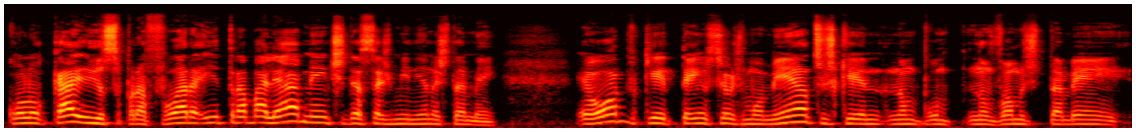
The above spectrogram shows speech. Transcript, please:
colocar isso para fora e trabalhar a mente dessas meninas também. É óbvio que tem os seus momentos, que não, não vamos também.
